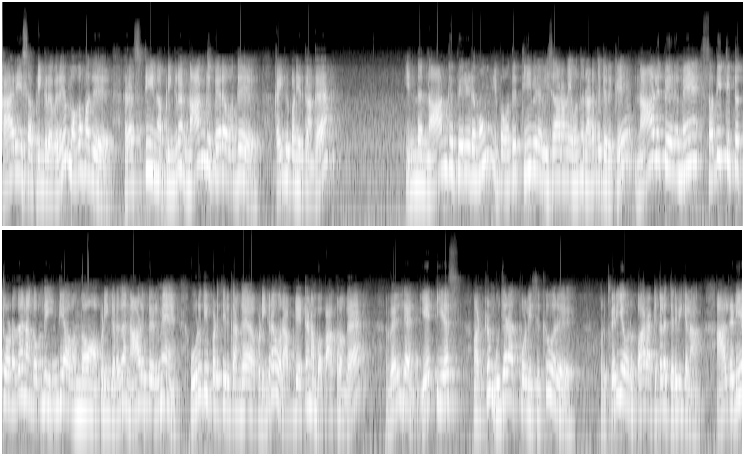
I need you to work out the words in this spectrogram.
ஹாரிஸ் அப்படிங்கிறவர் முகமது ரஸ்டீன் அப்படிங்கிற நான்கு பேரை வந்து கைது பண்ணியிருக்காங்க. இந்த நான்கு பேரிடமும் இப்போ வந்து தீவிர விசாரணை வந்து நடந்துக்கிருக்கு இருக்கு நாலு பேருமே சதி திட்டத்தோட தான் நாங்கள் வந்து இந்தியா வந்தோம் அப்படிங்கிறத நாலு பேருமே உறுதிப்படுத்தியிருக்காங்க அப்படிங்கிற ஒரு அப்டேட்டை நம்ம பார்க்குறோங்க. வெல்டன் ஏடிஎஸ் மற்றும் குஜராத் போலீஸுக்கு ஒரு ஒரு பெரிய ஒரு பாராட்டுக்களை தெரிவிக்கலாம். ஆல்ரெடியே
